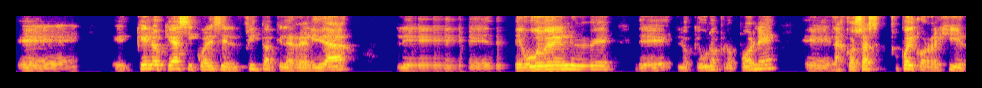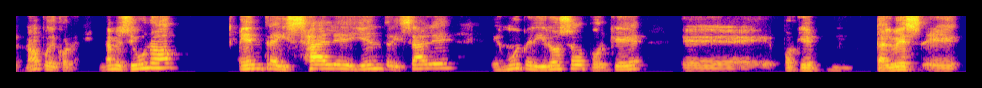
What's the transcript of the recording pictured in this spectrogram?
eh, eh, qué es lo que hace y cuál es el feedback que la realidad le devuelve de lo que uno propone, las cosas puede corregir, ¿no? Puede corregir. En cambio, si uno entra y sale y entra y sale, es muy peligroso porque, eh, porque tal vez eh,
